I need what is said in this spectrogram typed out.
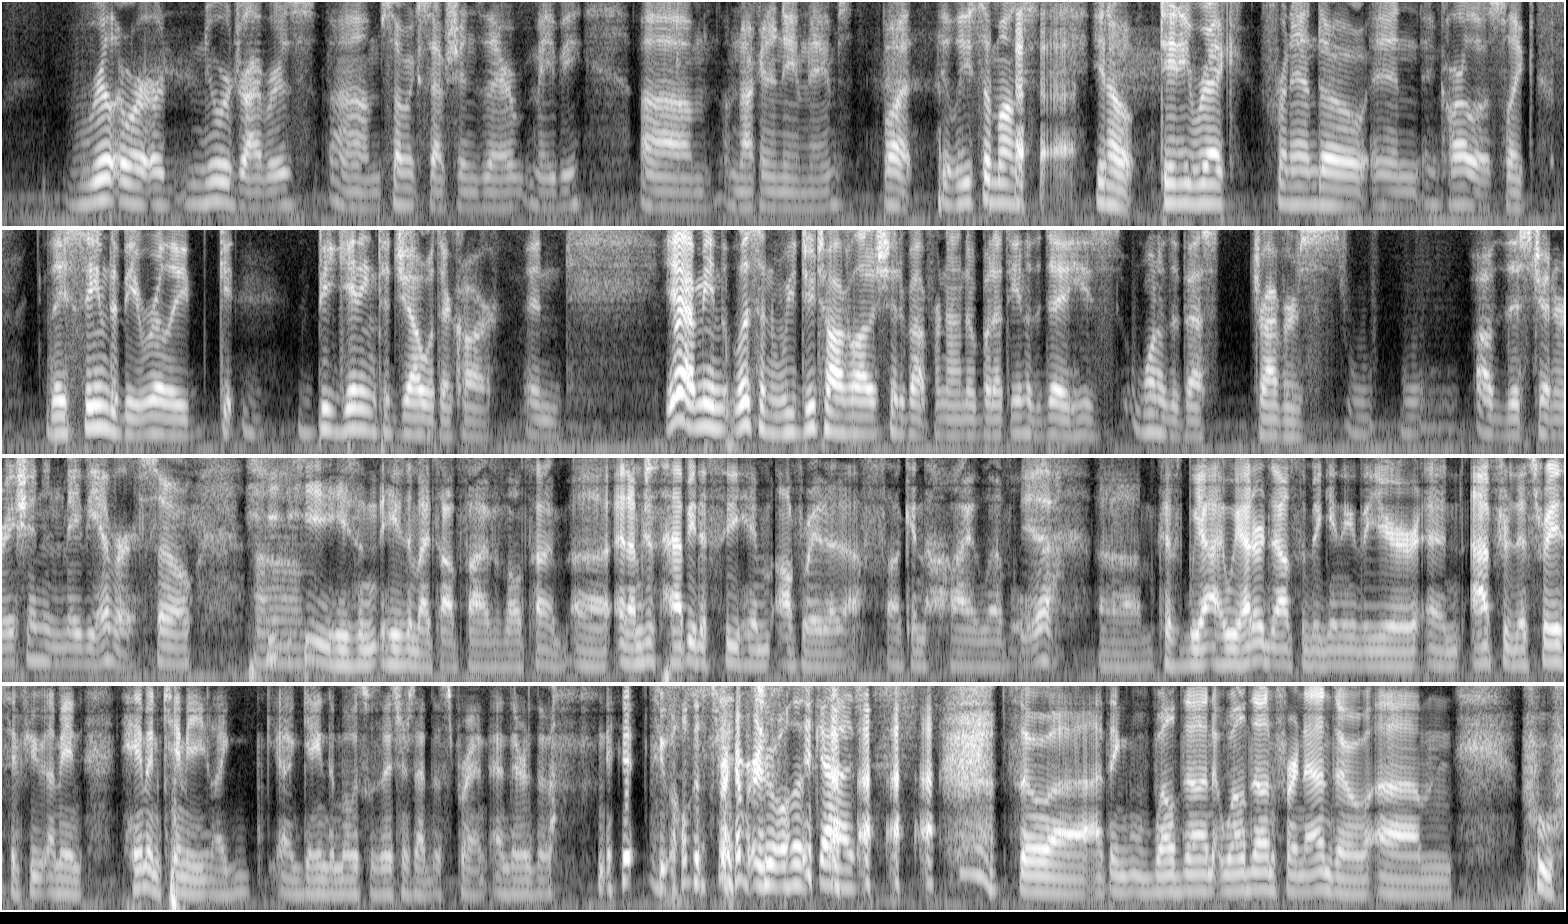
real or, or newer drivers um, some exceptions there maybe. Um, i'm not going to name names but at least amongst you know danny rick fernando and, and carlos like they seem to be really get, beginning to gel with their car. And Yeah, I mean, listen, we do talk a lot of shit about Fernando, but at the end of the day, he's one of the best drivers of this generation and maybe ever. So, um, he, he's in he's in my top five of all time, uh, and I'm just happy to see him operate at a fucking high level. yeah, because we I- we had our doubts at the beginning of the year, and after this race, if you I mean him and Kimi like uh, gained the most positions at the sprint, and they're the two oldest drivers. two oldest guys. so uh, I think well done, well done, Fernando. Um, whew.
